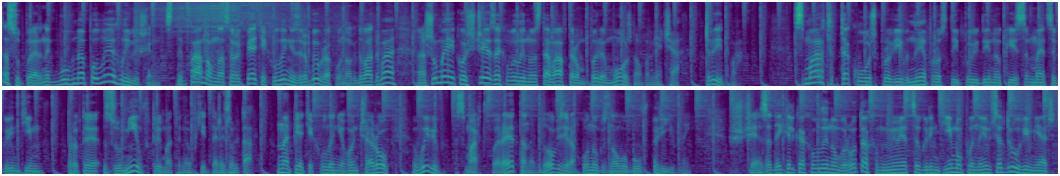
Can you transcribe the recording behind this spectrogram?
та суперник був наполегливішим. Степанов на 45-й хвилині зробив рахунок 2-2, а Шумейко ще за хвилину став автором переможного м'яча 3-2. Смарт також провів непростий поєдинок із Мецо Грінтім, проте зумів втримати необхідний результат. На п'ятій хвилині Гончаров вивів Смарт вперед, та невдовзі рахунок знову був рівний. Ще за декілька хвилин у воротах Мецо Грінтім опинився другий м'яч.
